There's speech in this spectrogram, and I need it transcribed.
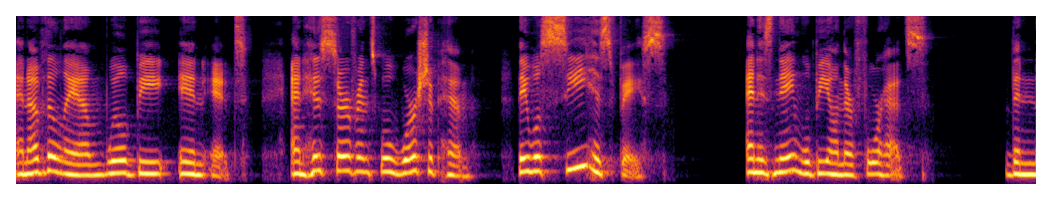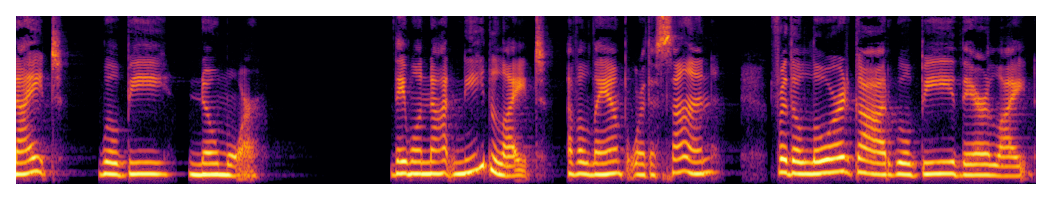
and of the lamb will be in it, and his servants will worship him. They will see his face, and his name will be on their foreheads. The night will be no more. They will not need light of a lamp or the sun, for the Lord God will be their light,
